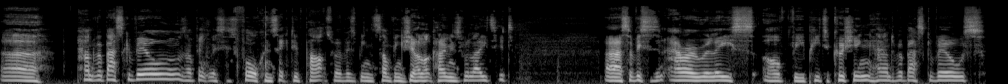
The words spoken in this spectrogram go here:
Uh Hound of the Baskervilles. I think this is four consecutive parts where there's been something Sherlock Holmes related. Uh, so this is an Arrow release of the Peter Cushing Hound of the Baskervilles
